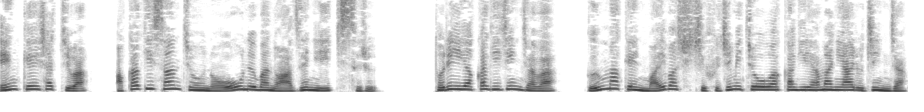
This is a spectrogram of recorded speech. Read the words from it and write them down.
円形社地は赤城山頂の大沼のあぜに位置する。鳥居赤城神社は群馬県前橋市富士見町赤城山にある神社。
